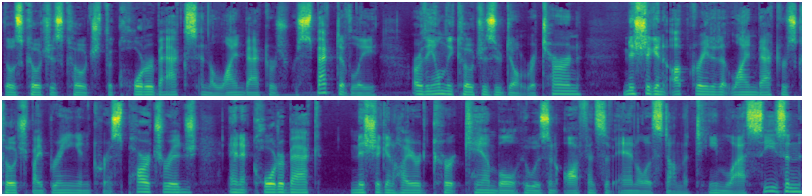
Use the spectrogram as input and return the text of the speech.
those coaches coach the quarterbacks and the linebackers respectively, are the only coaches who don't return. Michigan upgraded at linebackers coach by bringing in Chris Partridge, and at quarterback, Michigan hired Kirk Campbell, who was an offensive analyst on the team last season,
